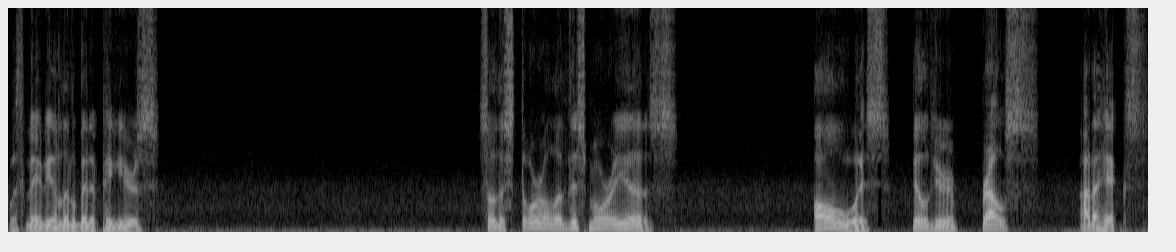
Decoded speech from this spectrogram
with maybe a little bit of pig ears. So the story of this story is, always build your browse out of hicks.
